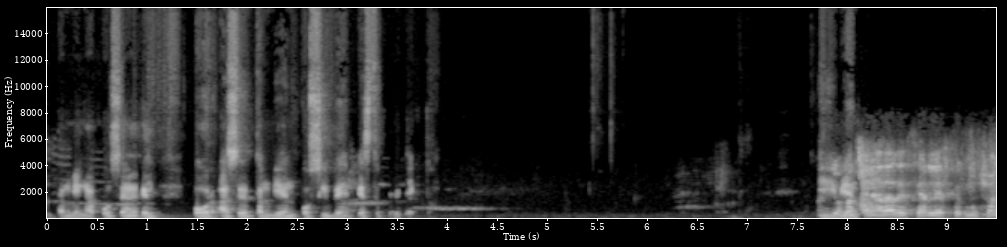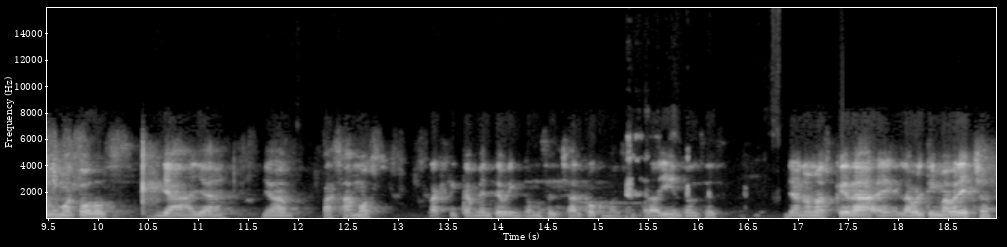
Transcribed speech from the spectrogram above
y también a José Ángel, por hacer también posible este proyecto. Y Yo más que nada desearles pues mucho ánimo a todos. Ya, ya, ya pasamos prácticamente, brincamos el charco, como dicen por ahí, entonces ya nomás queda eh, la última brecha.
